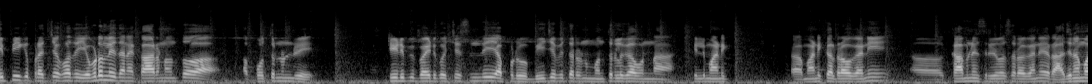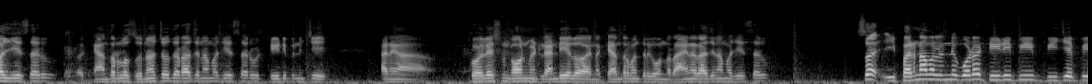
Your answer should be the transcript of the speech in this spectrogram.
ఏపీకి ప్రత్యేక హోదా ఇవ్వడం లేదనే కారణంతో ఆ పొత్తు నుండి టీడీపీ బయటకు వచ్చేసింది. అప్పుడు బీజేపీ తరఫున మంత్రులుగా ఉన్న పిల్లి మణికల్ రావు కానీ కామినేని శ్రీనివాసరావు కానీ రాజీనామాలు చేశారు. కేంద్రంలో సునా చౌదరి రాజీనామా చేశారు. టీడీపీ నుంచి ఆయన కోయలేషన్ గవర్నమెంట్లో ఎన్డీఏలో ఆయన కేంద్ర మంత్రిగా ఉన్నారు. ఆయన రాజీనామా చేశారు. సో ఈ పరిణామాలన్నీ కూడా టీడీపీ బీజేపీ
